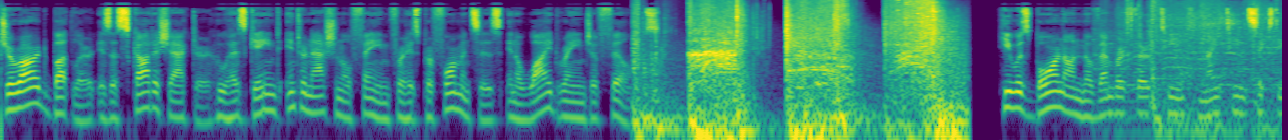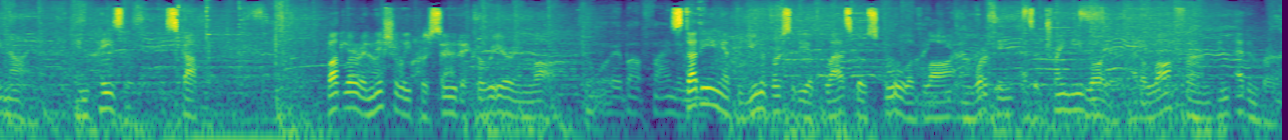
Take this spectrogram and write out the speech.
Gerard Butler is a Scottish actor who has gained international fame for his performances in a wide range of films. He was born on November 13, 1969, in Paisley, Scotland. Butler initially pursued a career in law, studying at the University of Glasgow School of Law and working as a trainee lawyer at a law firm in Edinburgh.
